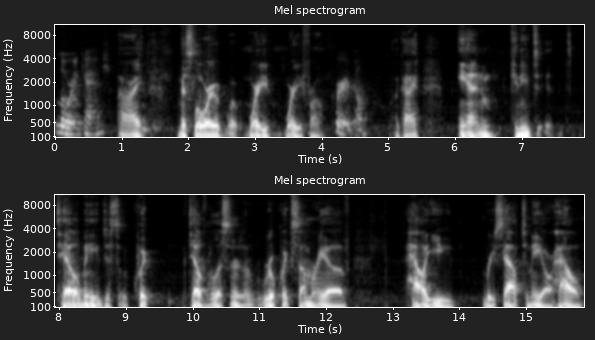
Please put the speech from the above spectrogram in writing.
Lori Cash, All right, Miss Lori, wh- where you where are you from? Prairieville. Okay, and can you t- tell me just a quick, tell the listeners a real quick summary of how you reached out to me or how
